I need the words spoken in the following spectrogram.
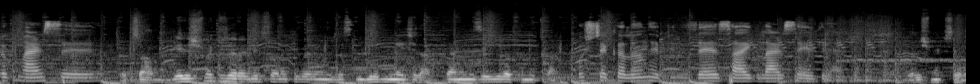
Çok mersi. Çok sağ olun. Görüşmek üzere bir sonraki bölümümüzde sevgili dinleyiciler. Kendinize iyi bakın lütfen. Hoşçakalın. Hepinize saygılar, sevgiler. Görüşmek üzere.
